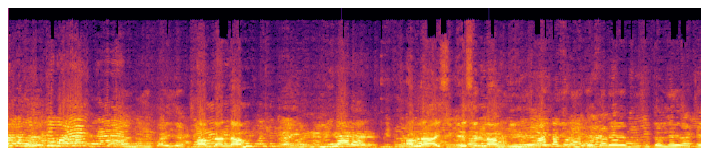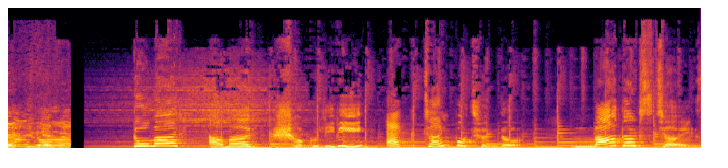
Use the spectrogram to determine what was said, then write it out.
ওটা মিথ্যে কথা আপনার নাম আপনার আইসিডিএস এর নাম কি? তোমার আমার সকলেরই একটাই পছন্দ। মাদার্স চয়েস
